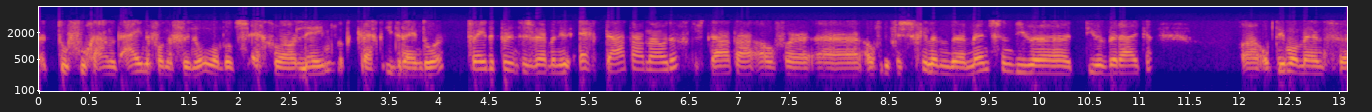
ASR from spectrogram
het toevoegen aan het einde van de funnel. Want dat is echt gewoon leem. Dat krijgt iedereen door tweede punt is, we hebben nu echt data nodig. Dus data over, uh, over de verschillende mensen die we, die we bereiken. Op dit moment uh,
